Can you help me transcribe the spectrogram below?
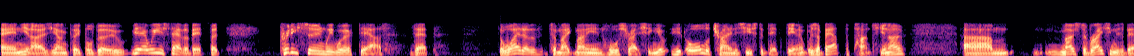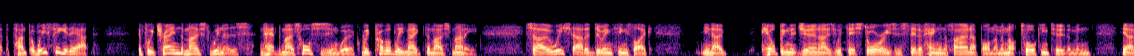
And you know, as young people do, yeah, we used to have a bet, but pretty soon we worked out that the way to to make money in horse racing, it, it, all the trainers used to bet then. It was about the punt, you know. Um, most of racing was about the punt, but we figured out if we trained the most winners and had the most horses in work, we'd probably make the most money. So we started doing things like, you know, helping the journos with their stories instead of hanging the phone up on them and not talking to them. And you know,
